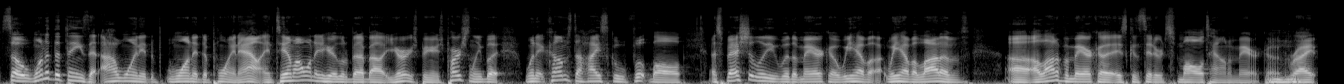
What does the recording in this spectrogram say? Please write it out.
So one of the things that I wanted wanted to point out, and Tim, I wanted to hear a little bit about your experience personally. But when it comes to high school football, especially with America, we have a, we have a lot of uh, a lot of America is considered small town America, right?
